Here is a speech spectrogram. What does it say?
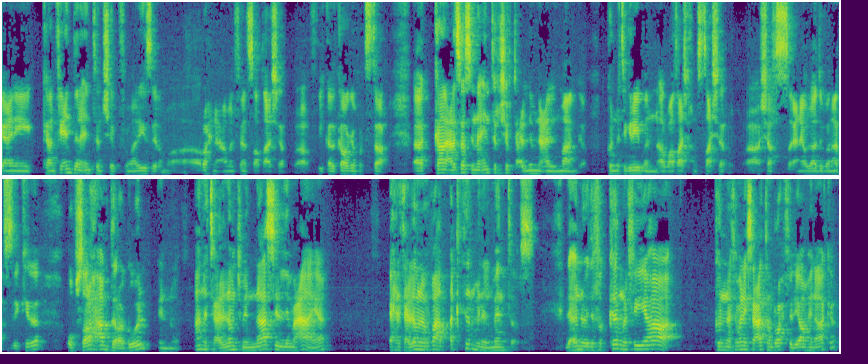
يعني كان في عندنا internship في ماليزيا لما رحنا عام 2019 في كالكاو game star. كان على أساس انه internship تعلمنا عن المانجا. كنا تقريبا 14 15 شخص يعني أولاد وبنات زي كذا. وبصراحة أقدر أقول إنه أنا تعلمت من الناس اللي معايا إحنا تعلمنا من بعض أكثر من ال mentors. لأنه إذا فكرنا فيها كنا ثمانية ساعات نروح في اليوم هناك.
